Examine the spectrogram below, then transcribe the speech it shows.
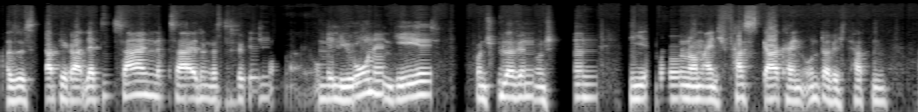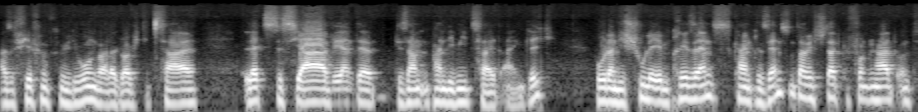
Also es gab hier gerade letzte Zahlen in der Zeitung, dass es wirklich um Millionen geht, von Schülerinnen und Schülern, die im Grunde genommen eigentlich fast gar keinen Unterricht hatten. Also vier, fünf Millionen war da, glaube ich, die Zahl letztes Jahr während der gesamten Pandemiezeit eigentlich, wo dann die Schule eben Präsenz, kein Präsenzunterricht stattgefunden hat. Und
